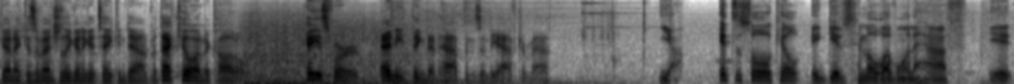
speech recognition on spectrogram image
Genic is eventually going to get taken down, but that kill on Coddle pays for anything that happens in the aftermath. Yeah, it's a solo kill. It gives him a level and a half. It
